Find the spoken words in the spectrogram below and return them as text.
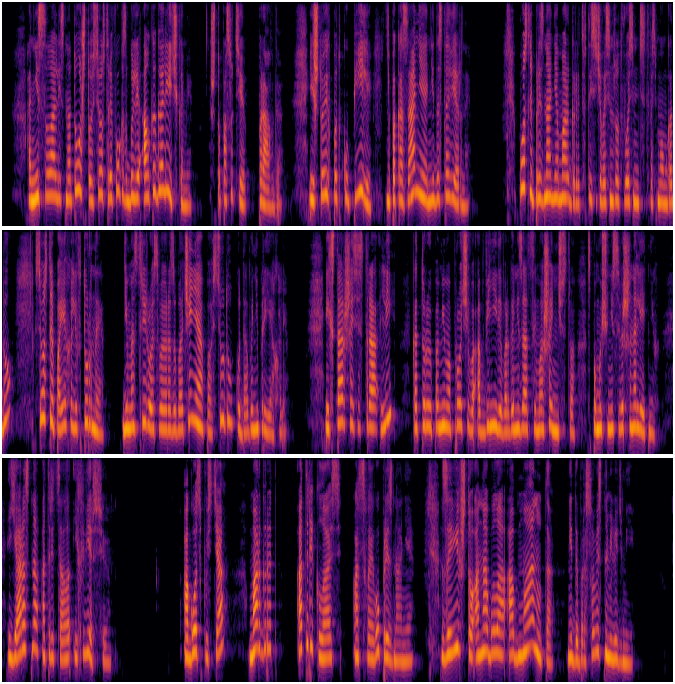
Они ссылались на то, что сестры Фокс были алкоголичками, что, по сути, правда и что их подкупили, и показания недостоверны. После признания Маргарет в 1888 году сестры поехали в турне, демонстрируя свое разоблачение повсюду, куда бы ни приехали. Их старшая сестра Ли, которую, помимо прочего, обвинили в организации мошенничества с помощью несовершеннолетних, яростно отрицала их версию. А год спустя Маргарет отреклась от своего признания заявив, что она была обманута недобросовестными людьми.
